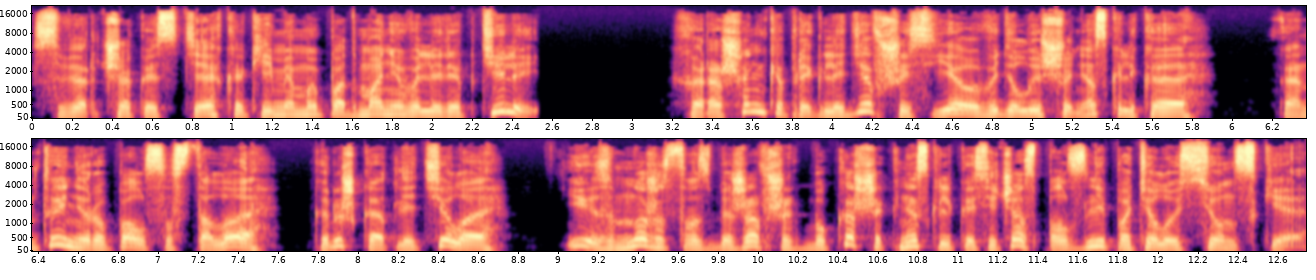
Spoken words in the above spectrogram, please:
Сверчок из тех, какими мы подманивали рептилий. Хорошенько приглядевшись, я увидел еще несколько. Контейнер упал со стола, крышка отлетела, и из множества сбежавших букашек несколько сейчас ползли по телу Сюнски.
